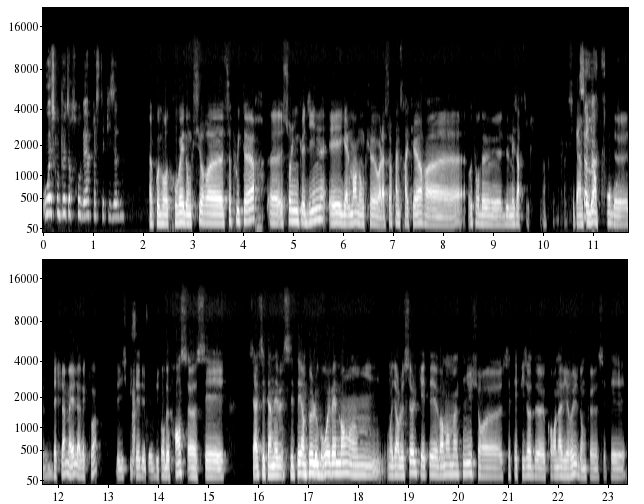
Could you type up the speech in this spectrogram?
Où est-ce qu'on peut te retrouver après cet épisode? Vous pouvez me retrouver donc sur euh, sur Twitter, euh, sur LinkedIn et également donc euh, voilà sur Fanstriker euh, autour de, de, mes articles. C'était un plaisir d'être là, Maëlle, avec toi, de discuter ah. de, du Tour de France. C'est c'est vrai que c'était un, c'était un peu le gros événement, on va dire le seul qui a été vraiment maintenu sur cet épisode coronavirus. Donc, c'était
